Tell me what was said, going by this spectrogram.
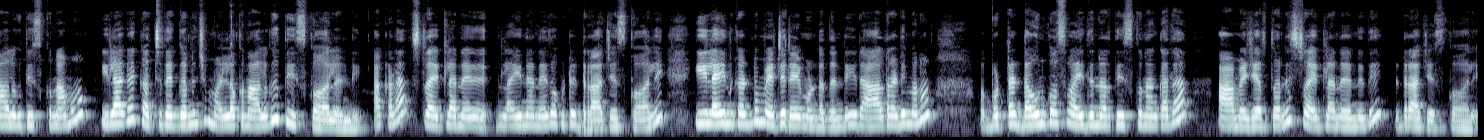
నాలుగు తీసుకున్నామో ఇలాగే ఖర్చు దగ్గర నుంచి మళ్ళీ ఒక నాలుగు తీసుకోవాలండి. అక్కడ స్ట్రైట్ లైన్ అనేది ఒకటి డ్రా చేసుకోవాలి. ఈ లైన్ కంటూ మెజర్ ఏమి ఉండదండి. ఇది ఆల్రెడీ మనం బుట్ట డౌన్ కోసం ఐదున్నర తీసుకున్నాం కదా ఆ మెజర్తోనే స్ట్రైట్ లైన్ అనేది డ్రా చేసుకోవాలి.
